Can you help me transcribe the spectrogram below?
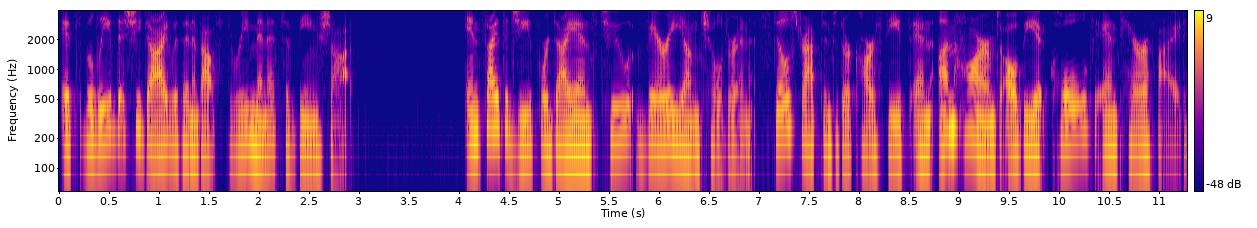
It's believed that she died within about three minutes of being shot. Inside the Jeep were Diane's two very young children, still strapped into their car seats and unharmed, albeit cold and terrified.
